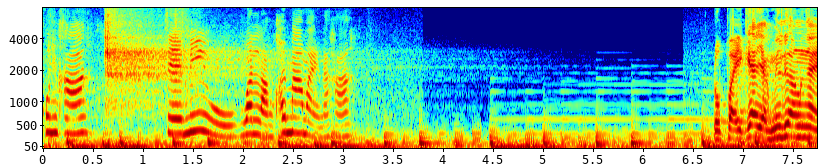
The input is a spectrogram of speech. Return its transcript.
คุณคะ เจไม่อยู่วันหลังค่อยมาใหม่นะคะลงไปแกอยากมีเรื่องหรือไง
